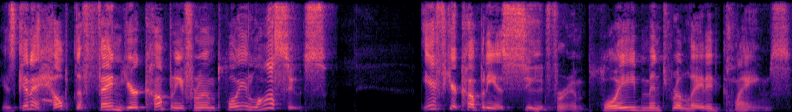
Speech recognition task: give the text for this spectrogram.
is going to help defend your company from employee lawsuits. If your company is sued for employment related claims,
